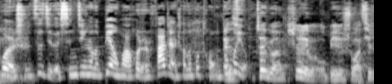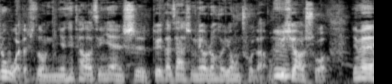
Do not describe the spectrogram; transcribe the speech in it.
或者是自己的心境上的变化，或者是发展上的不同，都会有。这边这里我必须说啊，其实我的这种年轻跳槽经验是对大家是没有任何用处的，我必须要说，因为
